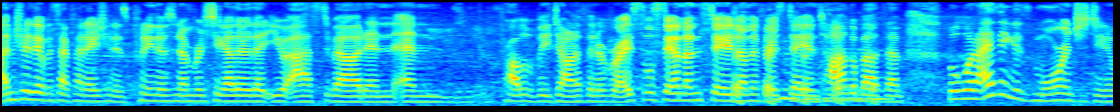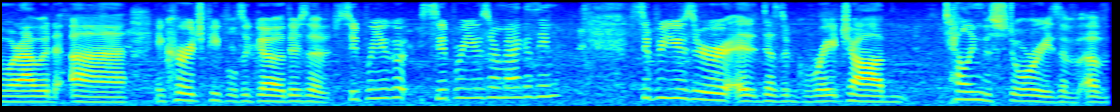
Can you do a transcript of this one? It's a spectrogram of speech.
I'm sure the OpenStack Foundation is putting those numbers together that you asked about and, and probably Jonathan or Bryce will stand on stage on the first day and talk about them. But what I think is more interesting and what I would uh, encourage people to go, there's a super, user, super user magazine. Super user uh, does a great job telling the stories of, of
